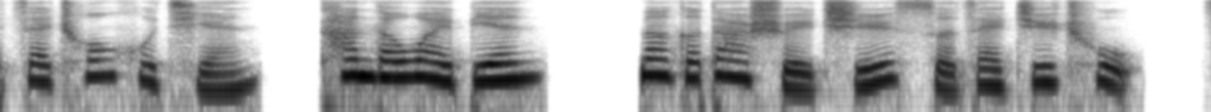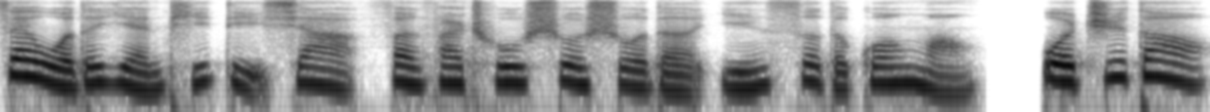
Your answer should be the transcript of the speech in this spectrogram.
在窗户前，看到外边那个大水池所在之处，在我的眼皮底下泛发出烁烁的银色的光芒。我知道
